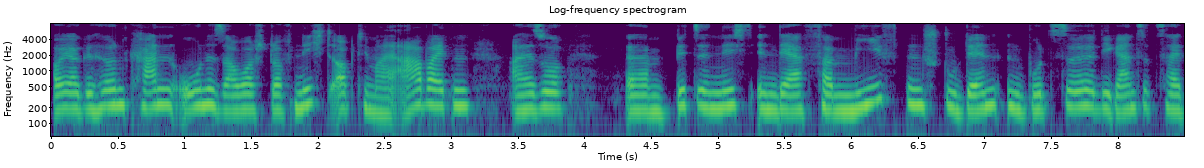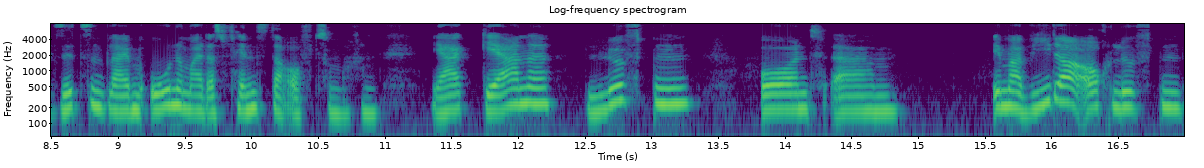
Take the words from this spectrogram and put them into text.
Euer Gehirn kann ohne Sauerstoff nicht optimal arbeiten, also ähm, bitte nicht in der vermieften Studentenbutze die ganze Zeit sitzen bleiben, ohne mal das Fenster aufzumachen. Ja, gerne lüften und ähm, immer wieder auch lüften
